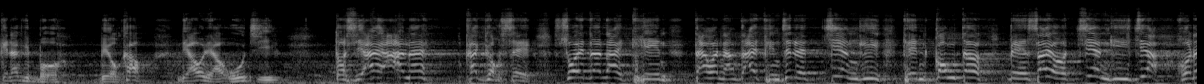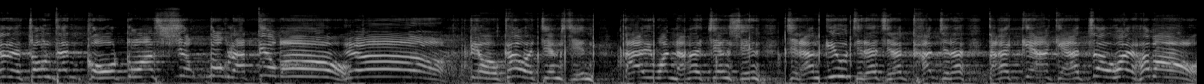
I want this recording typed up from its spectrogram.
今仔日无庙口寥寥无几，都是爱安尼较弱势，所以咱爱听台湾人爱听这个正义，听公道，袂使有正义者，互咱的中天孤单寂寞啦，对无？对。庙口的精神。台湾人的精神，一人救一个，一人砍一个，大家行行做伙，好不好？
